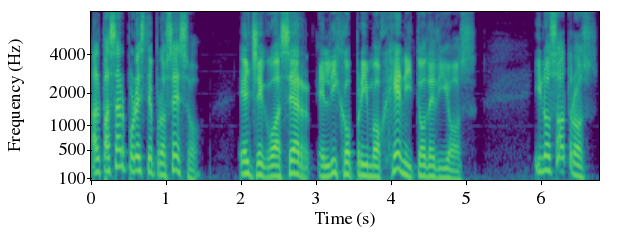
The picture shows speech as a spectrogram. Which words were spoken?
Al pasar por este proceso, Él llegó a ser el Hijo primogénito de Dios. Y nosotros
